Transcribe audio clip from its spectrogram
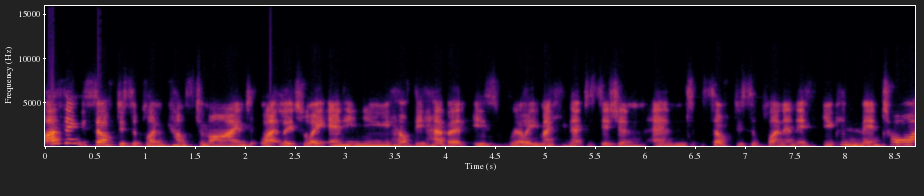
I think self discipline comes to mind. Like literally any new healthy habit is really making that decision and self discipline. And if you can mentor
